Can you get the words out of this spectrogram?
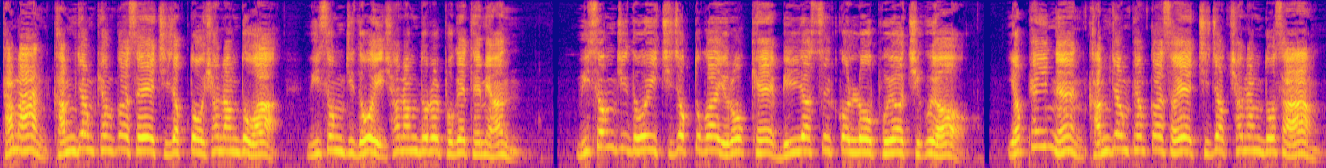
다만 감정평가서의 지적도 현황도와 위성지도의 현황도를 보게 되면 위성지도의 지적도가 이렇게 밀렸을 걸로 보여지고요. 옆에 있는 감정평가서의 지적 현황도상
